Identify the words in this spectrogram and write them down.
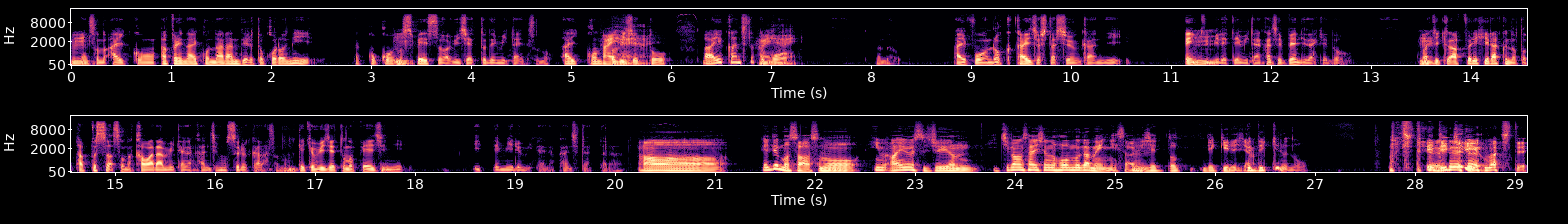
うん。そのアイコンアプリのアイコン並んでるところにここのスペースはウィジェットでみたいな、そのアイコンとウィジェットを、まあああいう感じだともう、はいはい。なんだろう iPhone ロック解除した瞬間に天気見れてみたいな感じで便利だけど、まあ、うん結局アプリ開くのとタップ数はそんな変わらんみたいな感じもするからその結局ウィジェットのページに行ってみるみたいな感じだったら。ああえでもさその、今 iOS14 一番最初のホーム画面にさ、うん。ウィジェットできるじゃえん。できるの？マジえできるよ。マジで？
